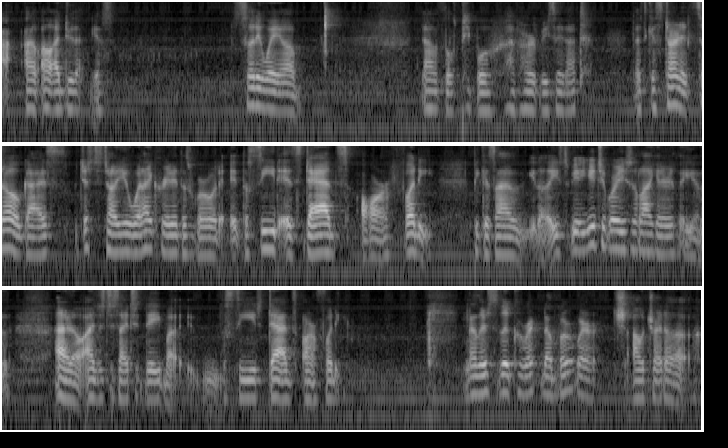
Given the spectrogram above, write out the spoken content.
I, I, I'll, I'll do that, yes. So anyway, um, now that those people have heard me say that, let's get started. So, guys, just to tell you, when I created this world, it, the seed is dads are funny. Because I, you know, used to be a YouTuber, used to like it and everything, and I don't know. I just decided to name my seed dads are funny. Now there's the correct number where I'll try to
